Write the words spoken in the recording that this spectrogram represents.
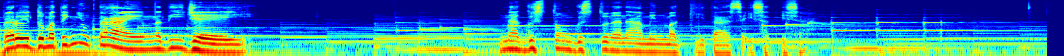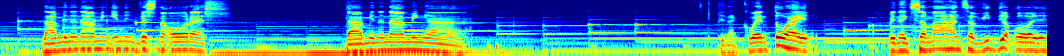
Pero dumating yung time na DJ na gustong gusto na namin magkita sa isa't isa. Dami na naming ininvest na oras. Dami na naming uh, pinagkwentuhan, pinagsamahan sa video call.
